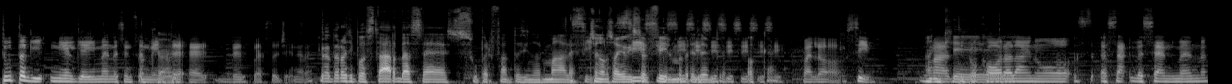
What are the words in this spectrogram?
tutto Ghi- Neil Gaiman essenzialmente Ok. è di questo genere. Beh, però tipo Stardust è super fantasy normale. Sì, Cioè, non lo so, io ho sì, visto sì, il film, sì, per sì, esempio. Sì, sì, Ok. sì, sì, quello sì. Ma Anche- tipo Coraline o eh, The Sandman,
